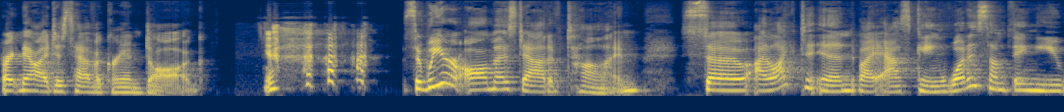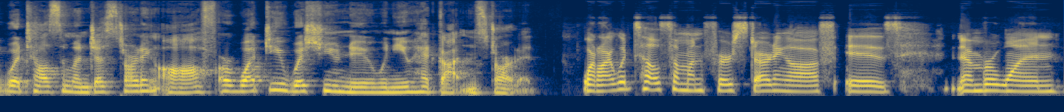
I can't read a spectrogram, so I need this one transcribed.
Right now, I just have a grand dog. so we are almost out of time. So I like to end by asking what is something you would tell someone just starting off, or what do you wish you knew when you had gotten started? What I would tell someone first starting off is number one,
